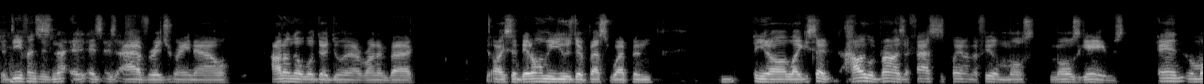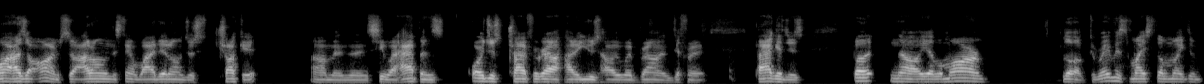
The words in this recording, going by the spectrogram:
the defense is not is, is average right now. I don't know what they're doing at running back. Like I said, they don't only use their best weapon. You know, like you said, Hollywood Brown is the fastest player on the field most most games, and Lamar has an arm. So I don't understand why they don't just chuck it um, and then see what happens, or just try to figure out how to use Hollywood Brown in different packages. But no, yeah, Lamar. Look, the Ravens might still make the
